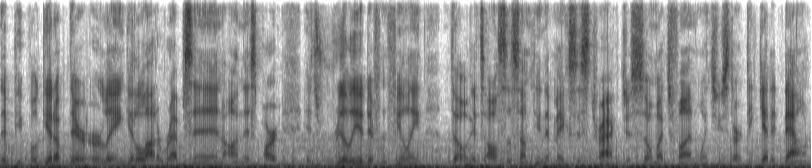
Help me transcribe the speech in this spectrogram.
that people get up there early and get a lot of reps in on this part. It's really a different feeling though. It's also something that makes this track just so much fun once you start to get it down.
